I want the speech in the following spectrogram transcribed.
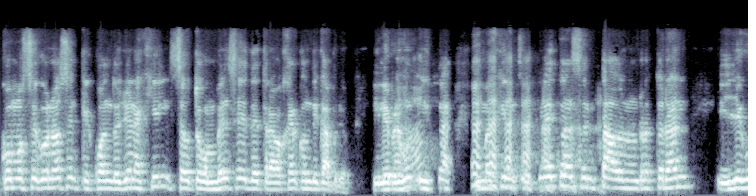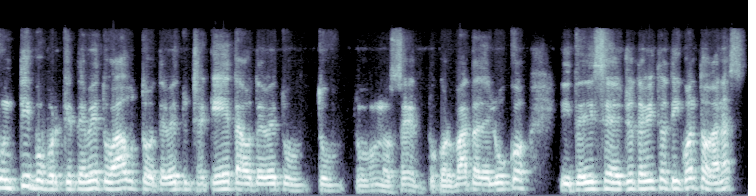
cómo se conocen, que cuando Jonah Hill se autoconvence de trabajar con DiCaprio. Y le está- imagínense, ustedes están sentados en un restaurante y llega un tipo porque te ve tu auto, te ve tu chaqueta o te ve tu, tu, tu, no sé, tu corbata de lujo y te dice, yo te he visto a ti, ¿cuánto ganas?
